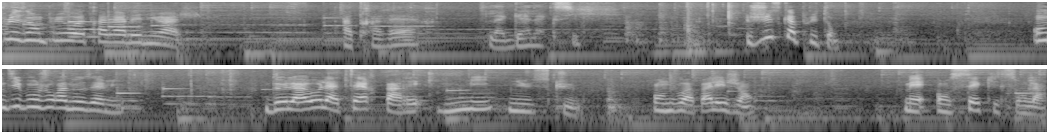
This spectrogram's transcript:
plus en plus haut à travers les nuages. À travers la galaxie. Jusqu'à Pluton. On dit bonjour à nos amis. De là-haut, la Terre paraît minuscule. On ne voit pas les gens. Mais on sait qu'ils sont là.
